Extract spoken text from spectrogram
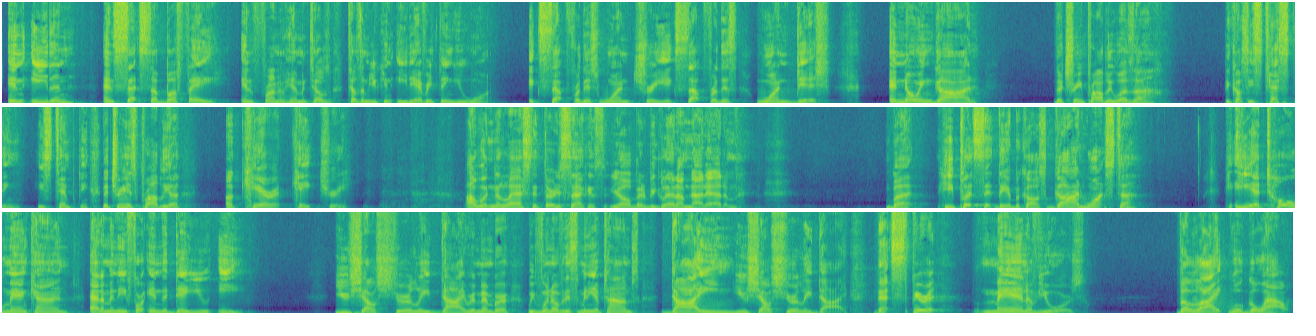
in Eden and sets a buffet in front of him and tells, tells him, You can eat everything you want except for this one tree, except for this one dish. And knowing God, the tree probably was a, because he's testing, he's tempting. The tree is probably a, a carrot cake tree. I wouldn't have lasted 30 seconds. Y'all better be glad I'm not Adam. But he puts it there because God wants to, he had told mankind, Adam and Eve, for in the day you eat, you shall surely die. Remember, we've went over this many of times. Dying, you shall surely die. That spirit man of yours, the light will go out.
